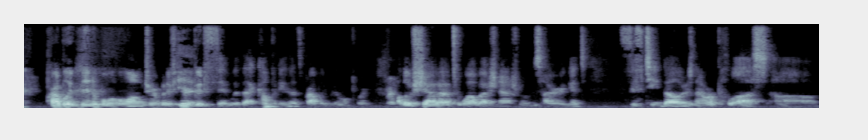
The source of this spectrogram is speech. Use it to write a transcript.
probably minimal in the long term. But if you're a good fit with that company, that's probably real important. Right. Although shout out to Wabash National who's hiring at fifteen dollars an hour plus, um,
